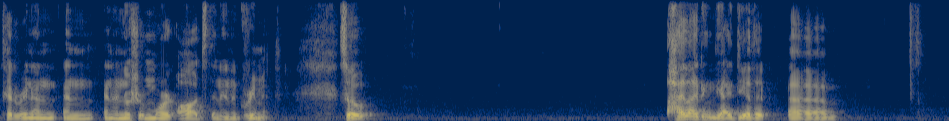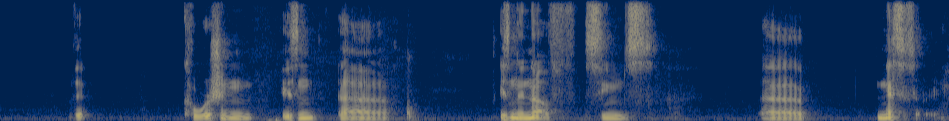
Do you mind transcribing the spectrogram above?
Katharina and, and, and Anush are more at odds than in agreement. So highlighting the idea that um that coercion isn't uh, isn't enough seems uh, necessary.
